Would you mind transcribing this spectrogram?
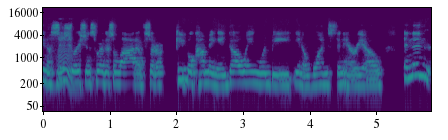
you know, mm-hmm. situations where there's a lot of sort of people coming and going would be, you know, one scenario. And then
